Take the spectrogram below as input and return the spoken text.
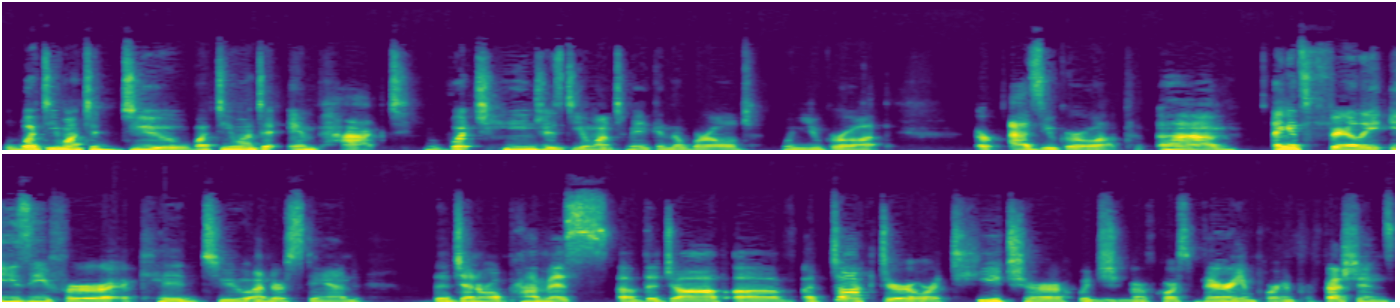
what do you want to do? What do you want to impact? What changes do you want to make in the world when you grow up or as you grow up? Um, I think it's fairly easy for a kid to understand the general premise of the job of a doctor or a teacher, which mm-hmm. are, of course, very important professions,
